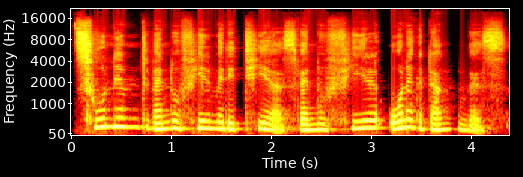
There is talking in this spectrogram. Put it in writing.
zunimmt, wenn du viel meditierst, wenn du viel ohne Gedanken bist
